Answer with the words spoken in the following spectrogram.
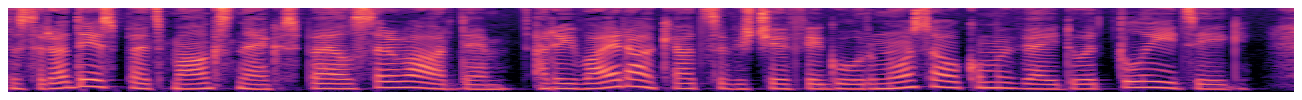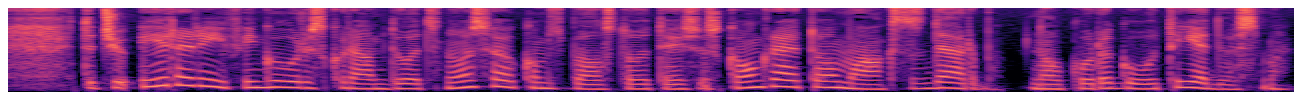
Tas radies pēc mākslinieka spēles ar vārdiem. Arī vairāki atsevišķie figūru nosaukumi veidoti līdzīgi. Taču ir arī figūras, kurām dots nosaukums balstoties uz konkrēto mākslas darbu, no kura gūta iedvesma.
